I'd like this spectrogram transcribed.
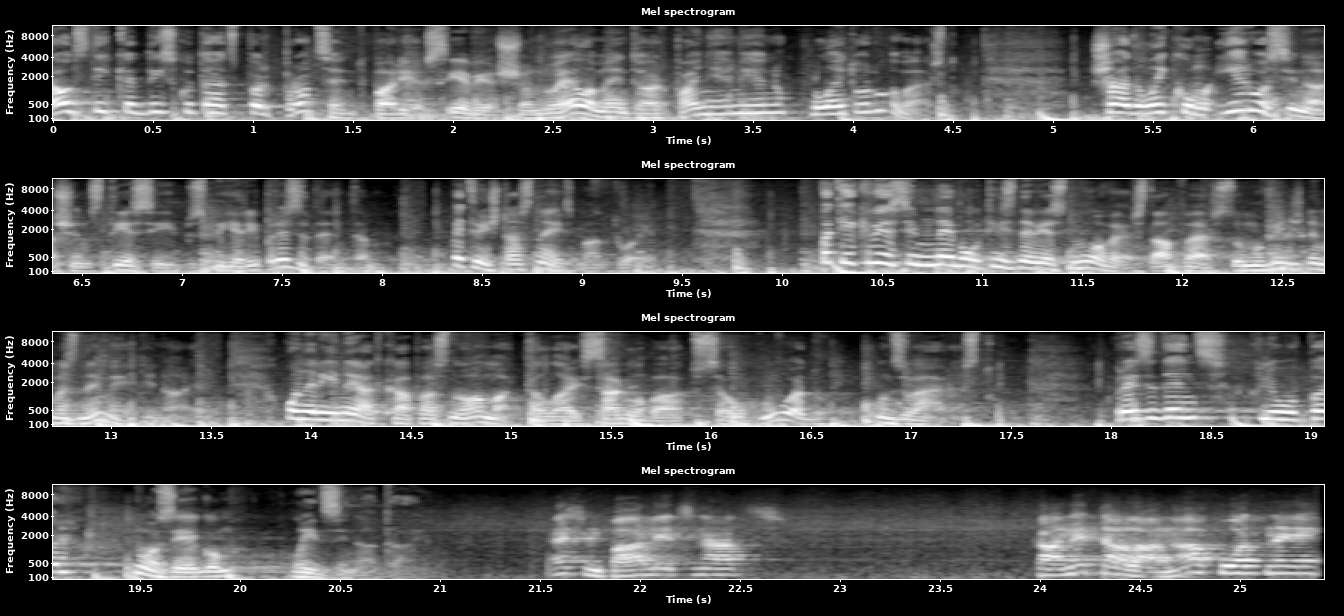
Daudz tika diskutēts par procentu barjeras ieviešanu no elementāru paņēmienu, lai to novērstu. Šāda likuma ierosināšanas tiesības bija arī prezidentam, bet viņš tās neizmantoja. Pat ja kviesim nebūtu izdevies novērst apvērsumu, viņš nemaz nemēģināja. Un arī neatkāpās no amata, lai saglabātu savu godu un zvērstu. Prezidents kļuva par noziegumu līdzzinātāju. Esmu pārliecināts, ka netālā nākotnē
